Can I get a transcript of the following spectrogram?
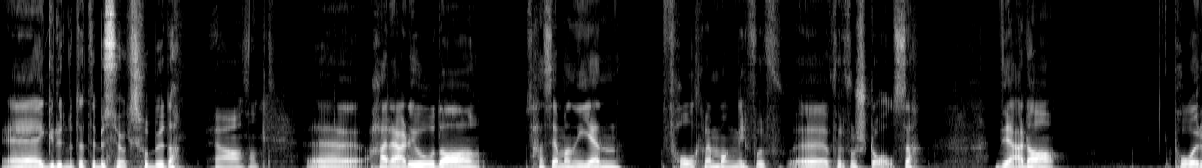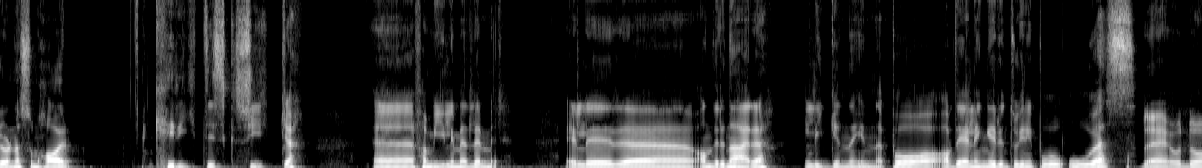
eh, grunnet dette besøksforbudet. ja, sant. Eh, her er det jo da Her ser man igjen folk med mangel for, eh, for forståelse. Det er da pårørende som har kritisk syke eh, familiemedlemmer eller eh, andre nære liggende inne på avdelinger rundt omkring på OUS. Det er jo da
